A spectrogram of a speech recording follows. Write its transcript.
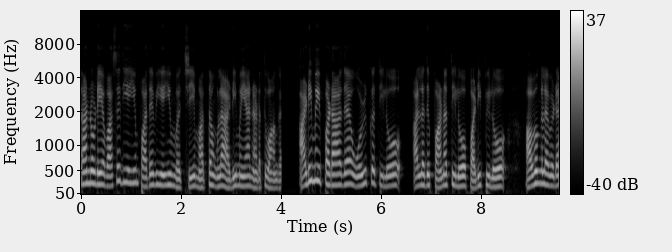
தன்னுடைய வசதியையும் பதவியையும் வச்சு மற்றவங்கள அடிமையாக நடத்துவாங்க. அடிமைப்படாத ஒழுக்கத்திலோ அல்லது பணத்திலோ படிப்பிலோ அவங்கள விட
